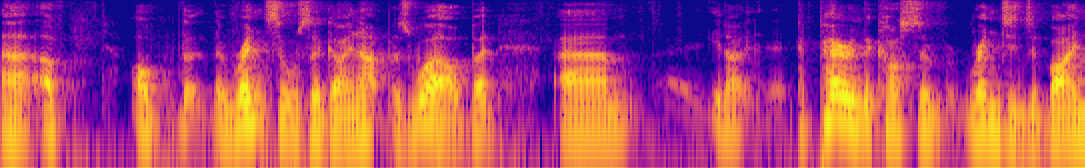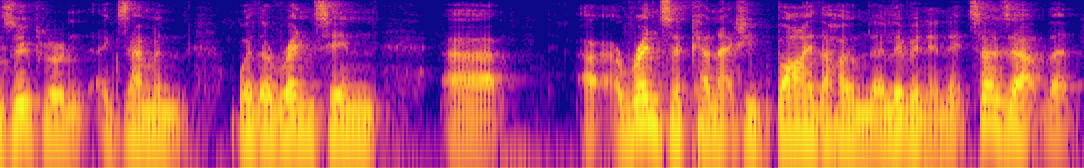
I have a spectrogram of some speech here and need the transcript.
uh, of of the, the, rents also going up as well. But um, you know, comparing the cost of renting to buying, Zoopla examined whether renting uh, a renter can actually buy the home they're living in. It turns out that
